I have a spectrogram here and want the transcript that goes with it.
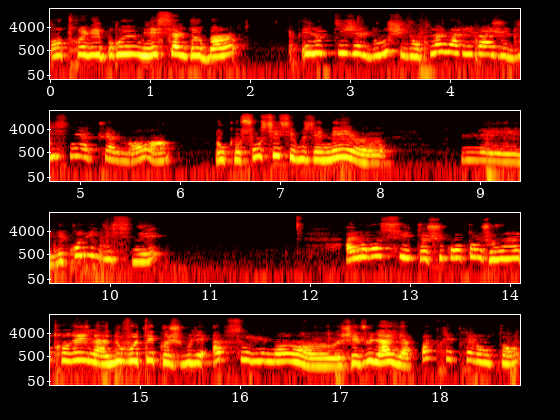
entre les brumes, les salles de bain et le petit gel douche. Ils ont plein d'arrivages Disney actuellement. Hein. Donc euh, foncez si vous aimez euh, les, produits Disney. Alors ensuite, je suis contente, je vous montrerai la nouveauté que je voulais absolument, euh, j'ai vu là il n'y a pas très très longtemps.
